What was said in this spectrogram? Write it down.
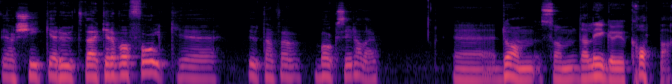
Jag kikar ut. Verkar det vara folk eh, utanför baksidan där? De som, där ligger ju kroppar.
